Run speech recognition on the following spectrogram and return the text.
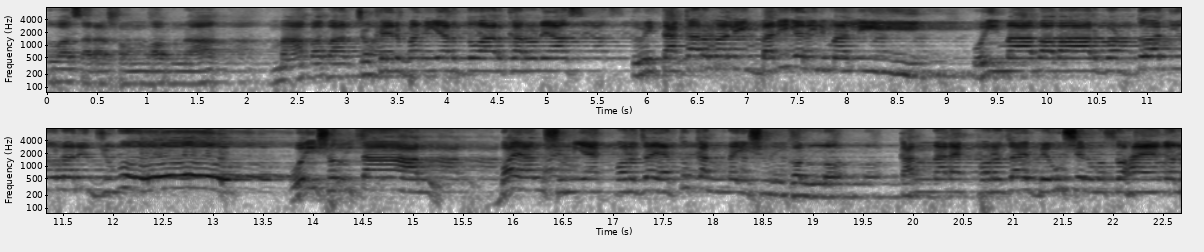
দোয়া ছাড়া সম্ভব না। মা বাবার চোখের পানি আর দোয়ার কারণে আজ তুমি টাকার মালিক বাড়ি গাড়ির মালিক। ওই মা বাবার বর্দোয়া দিও না রে যুবক, ওই সন্তান। বয়ান শুনি এক পর্যায়ে এত কান্নাই শুরু করল। কান্নার এক পর্যায়ে বেউসের মতো হয়ে গেল।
